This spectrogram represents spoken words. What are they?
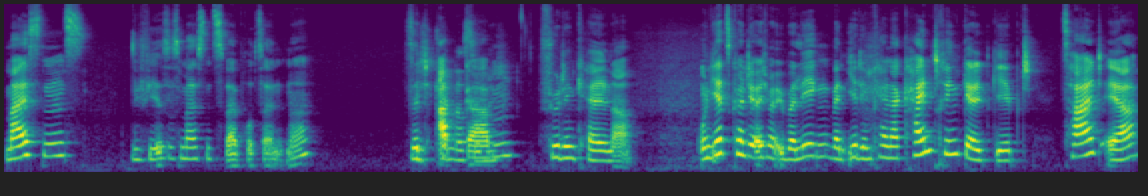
Meistens, wie viel ist es meistens? 2%, ne? Sind das so Abgaben für den Kellner. Und jetzt könnt ihr euch mal überlegen, wenn ihr dem Kellner kein Trinkgeld gebt, zahlt er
